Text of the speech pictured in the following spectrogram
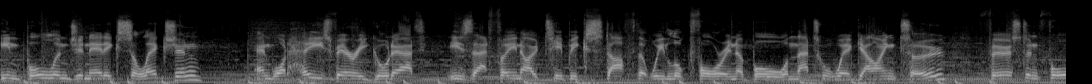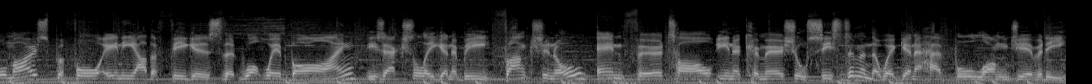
in bull and genetic selection. And what he's very good at is that phenotypic stuff that we look for in a bull. And that's what we're going to first and foremost before any other figures that what we're buying is actually going to be functional and fertile in a commercial system and that we're going to have bull longevity.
